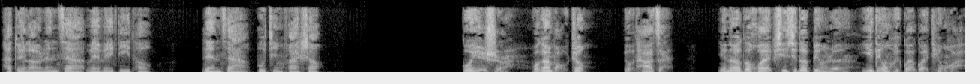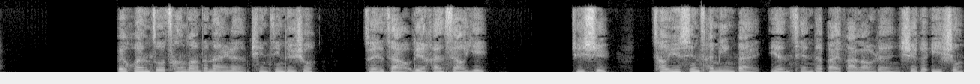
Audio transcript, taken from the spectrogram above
他对老人家微微低头，脸颊不禁发烧。顾医师，我敢保证，有他在，你那个坏脾气的病人一定会乖乖听话。被唤作苍狼的男人平静地说，嘴角略含笑意。这时，曹雨欣才明白，眼前的白发老人是个医生。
